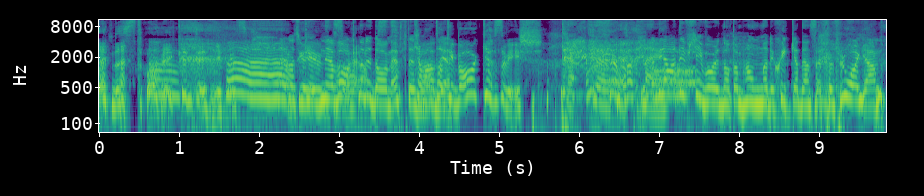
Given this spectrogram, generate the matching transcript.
And the story continues. Så kul. Gud, När jag så vaknade dagen efter så Kan man ta jag... tillbaka Swish? Men Det hade i och för sig varit något om hon hade skickat en sån här förfrågan.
